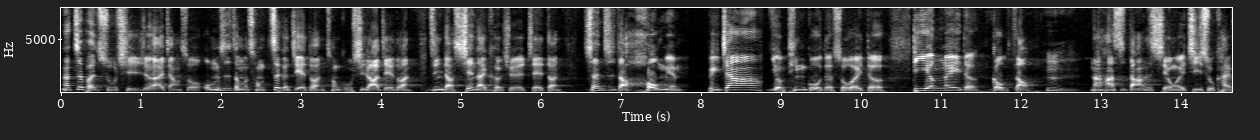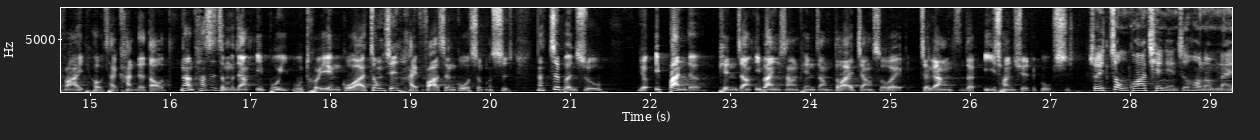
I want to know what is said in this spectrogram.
那这本书其实就在讲说，我们是怎么从这个阶段，从古希腊阶段进到现代科学的阶段，甚至到后面比较有听过的所谓的 DNA 的构造。嗯，那它是当然是显微技术开发以后才看得到的。那它是怎么这样一步一步推演过来？中间还发生过什么事？那这本书有一半的篇章，一半以上的篇章都在讲所谓这个样子的遗传学的故事。所以种瓜千年之后呢，我们来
